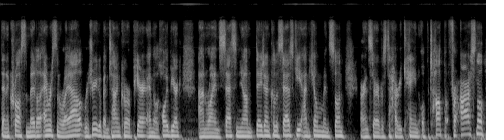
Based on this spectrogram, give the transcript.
Then across the middle, Emerson Royal, Rodrigo Bentancur, Pierre Emil Højbjerg, and Ryan Sessegnon. Dejan Kulusevski and Heung-min Son are in service to Harry Kane up top. For Arsenal,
